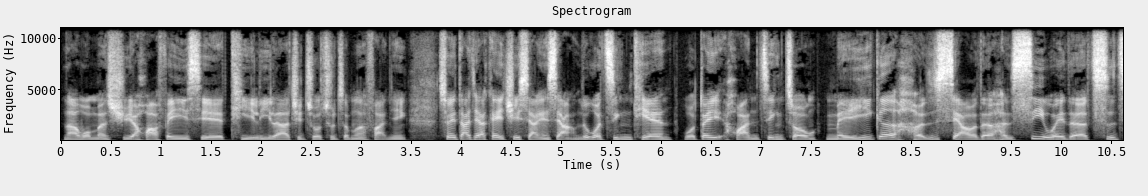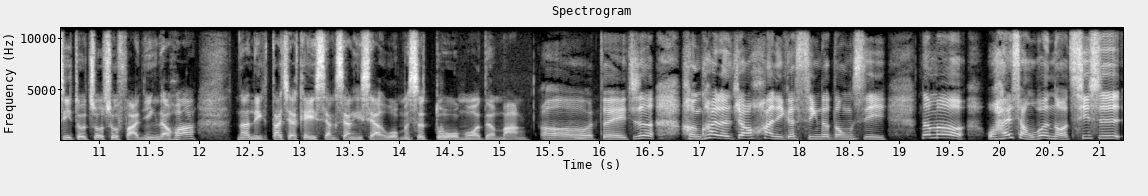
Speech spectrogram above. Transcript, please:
那我们需要花费一些体力啦，去做出这么的反应。所以大家可以去想一想，如果今天我对环境中每一个很小的、很细微的刺激都做出反应的话，那你大家可以想象一下，我们是多么的忙哦。对，就是很快的就要换一个新的东西。那么我还想问哦，其实。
